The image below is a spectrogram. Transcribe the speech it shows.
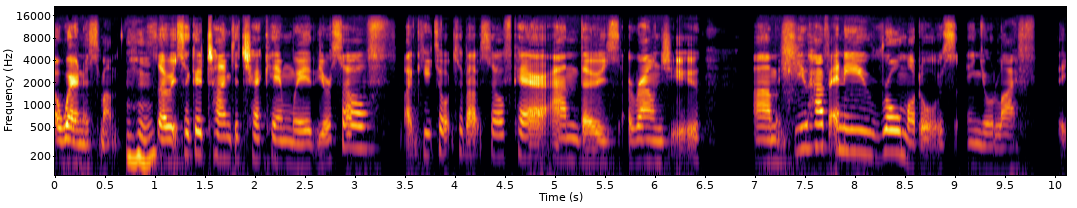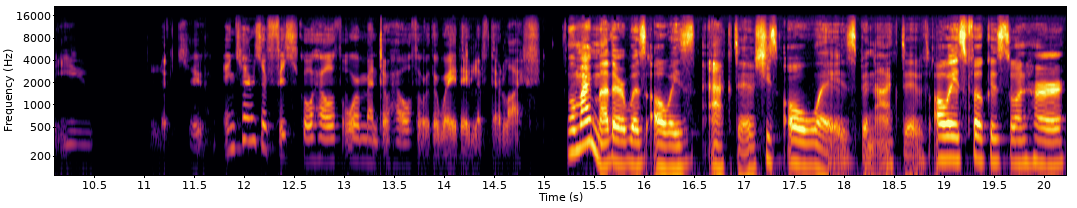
Awareness Month. Mm-hmm. So it's a good time to check in with yourself, like you talked about self care, and those around you. Um, do you have any role models in your life that you look to in terms of physical health or mental health or the way they live their life? Well, my mother was always active. She's always been active, always focused on her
